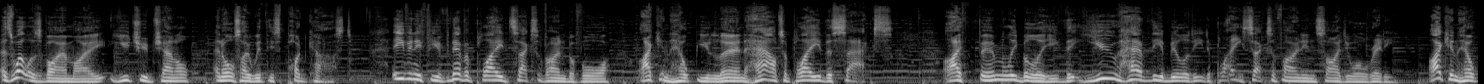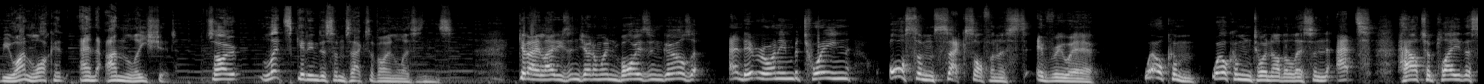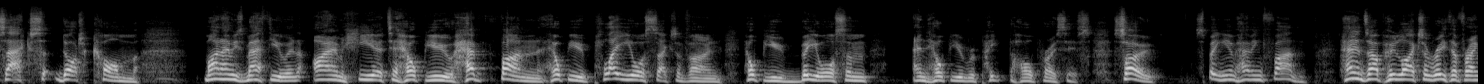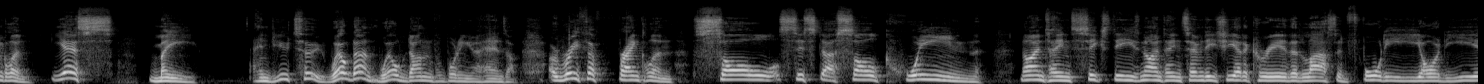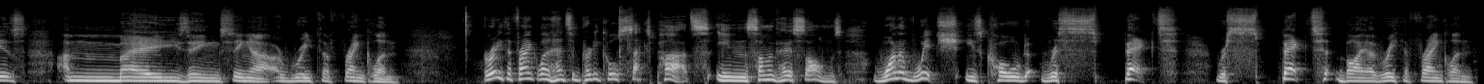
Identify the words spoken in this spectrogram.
as well as via my YouTube channel and also with this podcast. Even if you've never played saxophone before, I can help you learn how to play the sax. I firmly believe that you have the ability to play saxophone inside you already. I can help you unlock it and unleash it. So let's get into some saxophone lessons. G'day, ladies and gentlemen, boys and girls, and everyone in between. Awesome saxophonists everywhere. Welcome, welcome to another lesson at howtoplaythesax.com. My name is Matthew and I am here to help you have fun, help you play your saxophone, help you be awesome, and help you repeat the whole process. So, speaking of having fun, hands up who likes Aretha Franklin? Yes, me. And you too. Well done. Well done for putting your hands up. Aretha Franklin, soul sister, soul queen 1960s, 1970s, she had a career that lasted 40 odd years. Amazing singer, Aretha Franklin. Aretha Franklin had some pretty cool sax parts in some of her songs, one of which is called Respect. Respect by Aretha Franklin.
